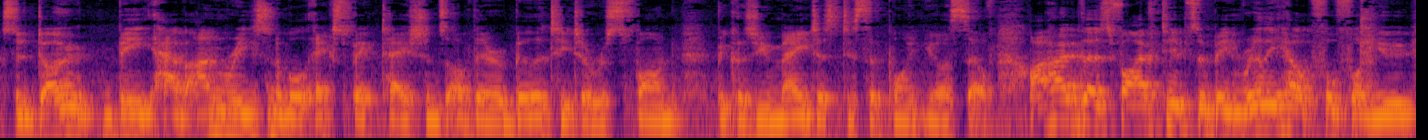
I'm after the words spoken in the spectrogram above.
So don't be have unreasonable expectations of their ability to respond because you may just disappoint yourself. I hope those five tips have been really helpful for you.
